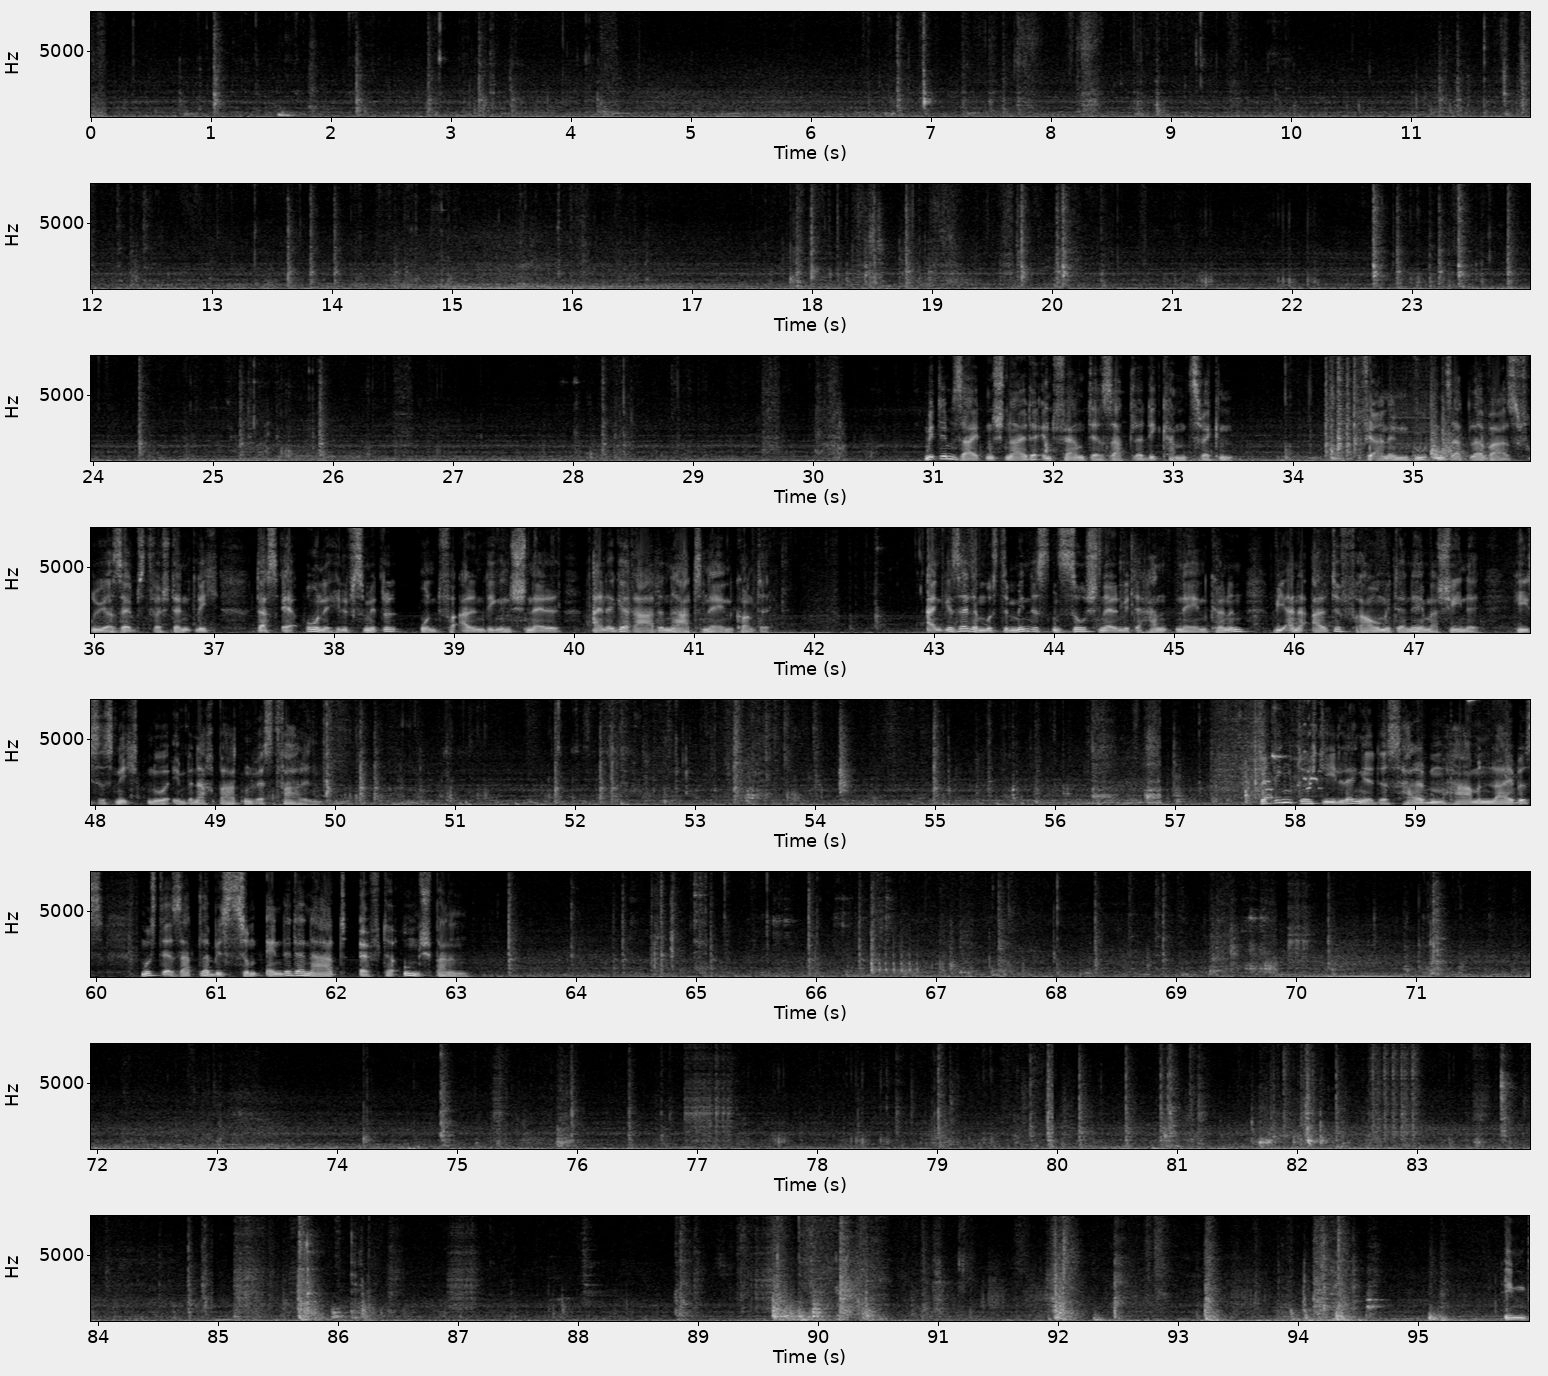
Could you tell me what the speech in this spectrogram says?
Dem Seitenschneider entfernt der Sattler die Kammzwecken. Für einen guten Sattler war es früher selbstverständlich, dass er ohne Hilfsmittel und vor allen Dingen schnell eine gerade Naht nähen konnte. Ein Geselle musste mindestens so schnell mit der Hand nähen können wie eine alte Frau mit der Nähmaschine, hieß es nicht nur im benachbarten Westfalen. Bedingt durch die Länge des halben Hamenleibes muss der Sattler bis zum Ende der Naht öfter umspannen.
